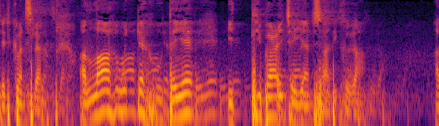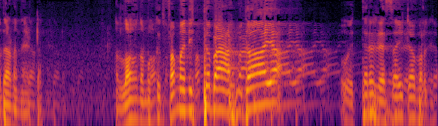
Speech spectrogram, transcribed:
ശരിക്കും മനസ്സിലാക്കണം അള്ളാഹുവിന്റെ ഹുദയെ ഇത്തിബാഴ് ചെയ്യാൻ സാധിക്കുക. അതാണ് നേട്ടം. അള്ളാഹു നമുക്ക് ഓ എത്ര രസമായിട്ടാ പറഞ്ഞു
